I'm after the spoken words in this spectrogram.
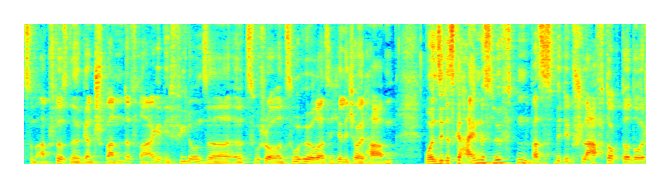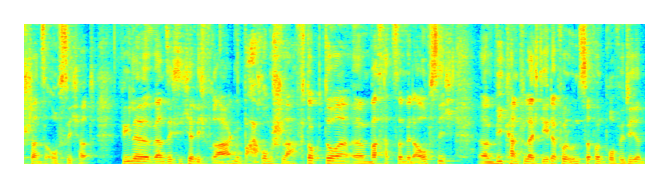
zum Abschluss eine ganz spannende Frage, die viele unserer äh, Zuschauer und Zuhörer sicherlich heute haben. Wollen Sie das Geheimnis lüften, was es mit dem Schlafdoktor Deutschlands auf sich hat? Viele werden sich sicherlich fragen, warum Schlafdoktor? Ähm, was hat es damit auf sich? Ähm, wie kann vielleicht jeder von uns davon profitieren?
